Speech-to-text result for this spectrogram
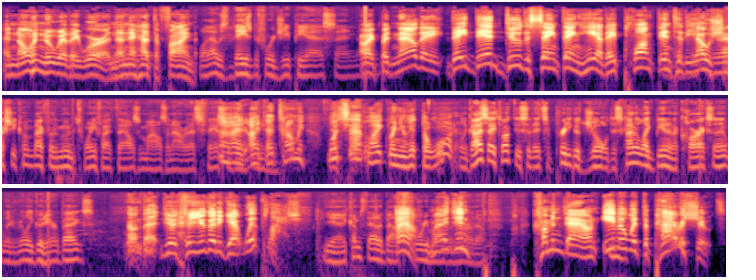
And no one knew where they were. And then they had to find them. Well, that was days before GPS, and uh, All right, but now they they did do the same thing here. They plunked into the ocean. They're actually coming back from the moon at twenty five thousand miles an hour. That's faster. I, than I, any- I- tell me, what's that like when you hit the water? Well, the guys I talked to said it's a pretty good jolt. It's kind of like being in a car accident with really good airbags. No, that you're, so you're going to get whiplash. Yeah, it comes down about Wow, forty miles imagine an hour, though. coming down, even with the parachutes.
